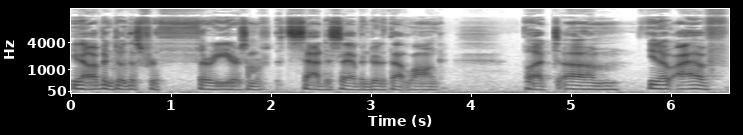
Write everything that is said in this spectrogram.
you know, I've been doing this for 30 years. I'm. It's sad to say I've been doing it that long, but um, you know, I have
